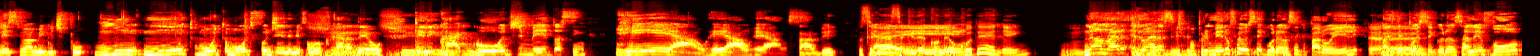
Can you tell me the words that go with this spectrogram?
nesse meu amigo, tipo, mu- muito, muito, muito fodido. Ele falou que o cara deu. Gente. Que ele cagou de medo, assim, real, real, real, sabe? O segurança aí- queria comer o cu dele, hein? Não, não era, não era assim, tipo, primeiro foi o segurança que parou ele, mas Aham. depois o segurança levou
